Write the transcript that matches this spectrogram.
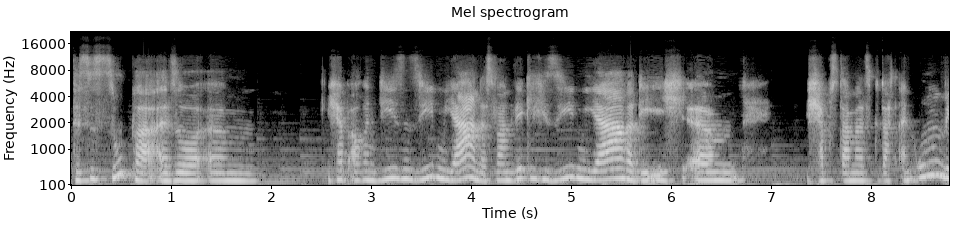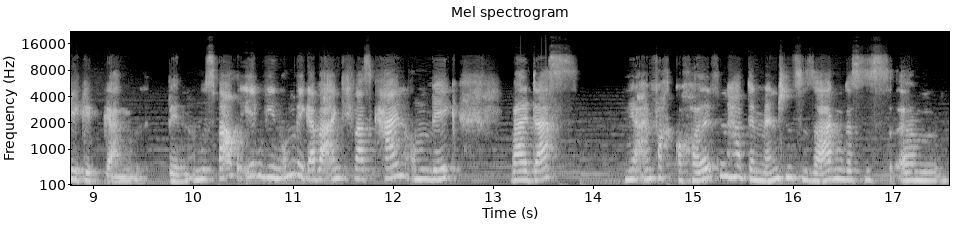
das ist super. Also ähm, ich habe auch in diesen sieben Jahren, es waren wirklich sieben Jahre, die ich, ähm, ich habe es damals gedacht, einen Umweg gegangen bin. Und es war auch irgendwie ein Umweg, aber eigentlich war es kein Umweg, weil das mir einfach geholfen hat, den Menschen zu sagen, dass es ähm,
